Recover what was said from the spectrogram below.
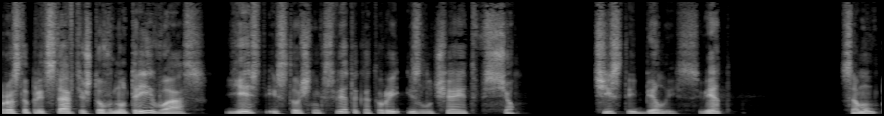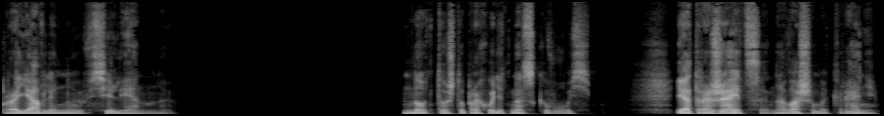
Просто представьте, что внутри вас есть источник света, который излучает все. Чистый белый свет, саму проявленную Вселенную. Но то, что проходит насквозь, и отражается на вашем экране,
